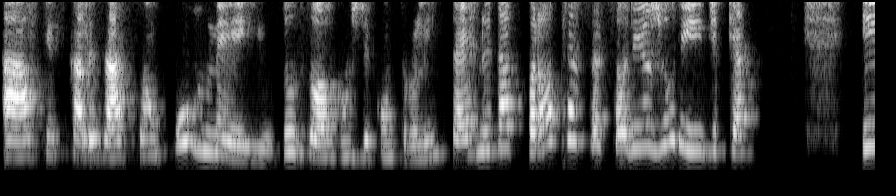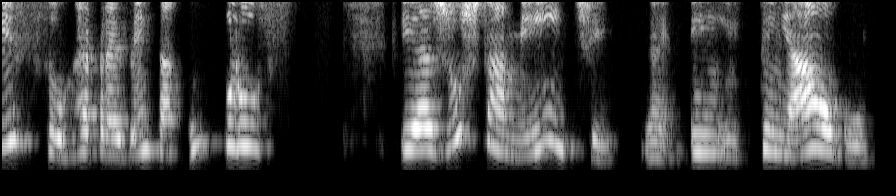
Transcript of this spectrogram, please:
à fiscalização por meio dos órgãos de controle interno e da própria assessoria jurídica. Isso representa um plus. E é justamente né, em, tem algo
